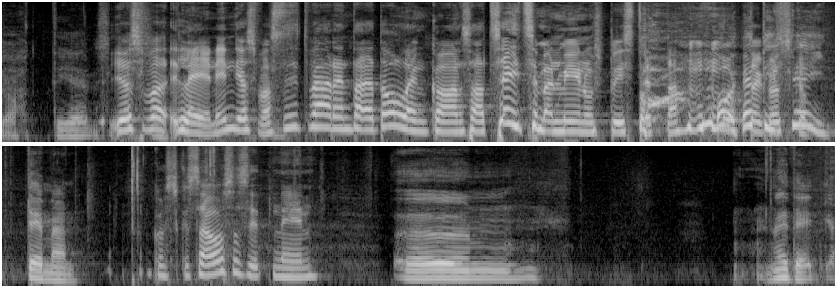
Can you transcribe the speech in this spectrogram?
johti ensin. Jos va- Lenin, jos vastasit väärin tai et ollenkaan, saat seitsemän miinuspistettä. Oi, Mutta heti koska, seitsemän. koska sä osasit, niin Öö, ei tiedä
